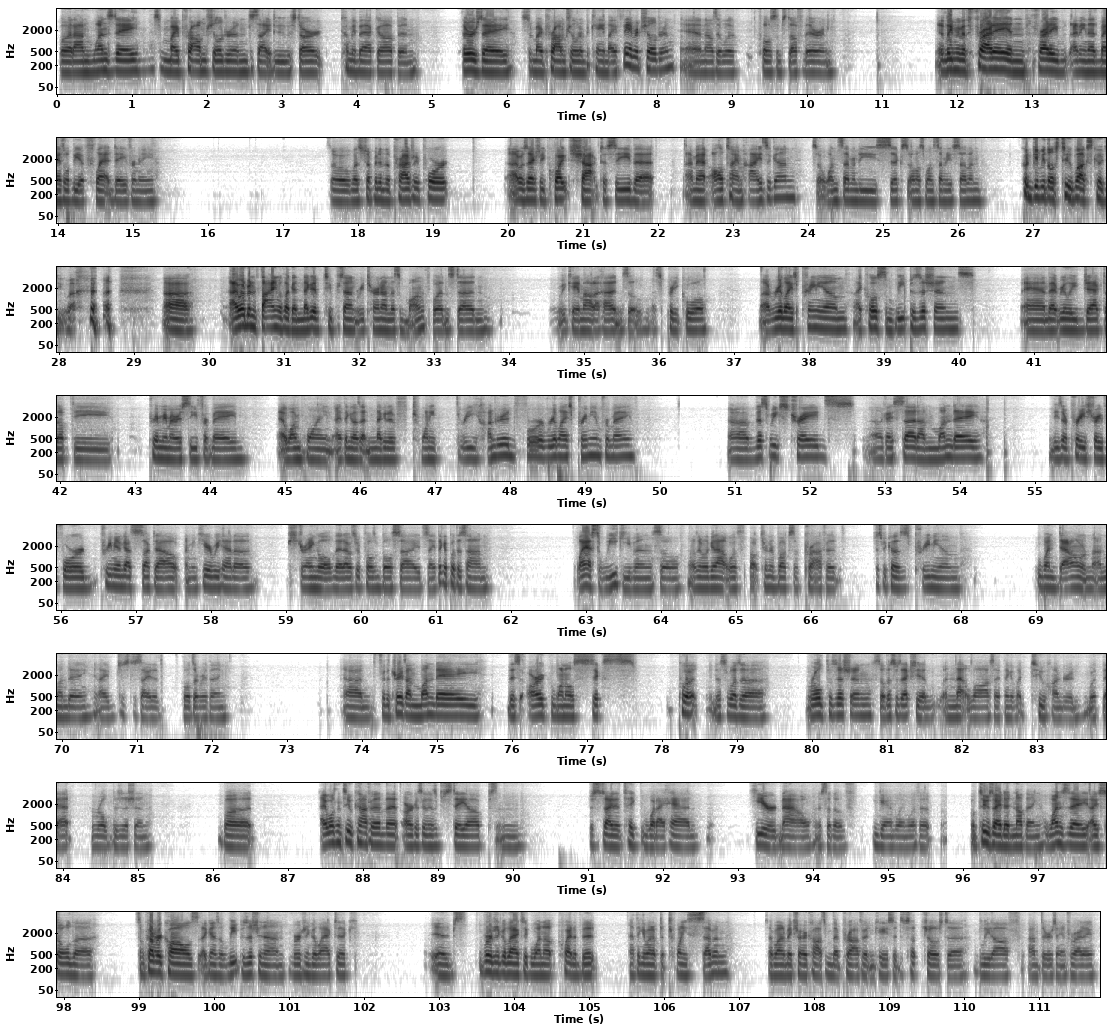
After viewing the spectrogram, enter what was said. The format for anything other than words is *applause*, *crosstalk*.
but on Wednesday, some of my problem children decided to start coming back up, and Thursday, some of my problem children became my favorite children, and I was able to close some stuff there and leave me with Friday, and Friday, I mean, that might as well be a flat day for me. So let's jump into the project report. I was actually quite shocked to see that I'm at all-time highs again. So 176, almost 177. Couldn't give me those two bucks, could you? *laughs* uh, I would have been fine with like a negative 2% return on this month, but instead we came out ahead, so that's pretty cool. Uh, realized premium. I closed some leap positions, and that really jacked up the premium I received for May. At one point, I think I was at negative 2300 for realized premium for May. Uh, this week's trades, uh, like I said on Monday, these are pretty straightforward. Premium got sucked out. I mean, here we had a strangle that I was close both sides. I think I put this on last week even, so I was able to get out with about 200 bucks of profit just because premium went down on Monday, and I just decided to close everything. Uh, for the trades on Monday, this ARC 106 put, this was a rolled position, so this was actually a, a net loss, I think, of like 200 with that rolled position. But I wasn't too confident that ARC is going to stay up, and just decided to take what I had here now instead of gambling with it. Well, Tuesday I did nothing. Wednesday I sold uh, some covered calls against a leap position on Virgin Galactic. It's, Virgin Galactic went up quite a bit. I think it went up to 27. So I wanted to make sure I caught some of that profit in case it chose to bleed off on Thursday and Friday.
